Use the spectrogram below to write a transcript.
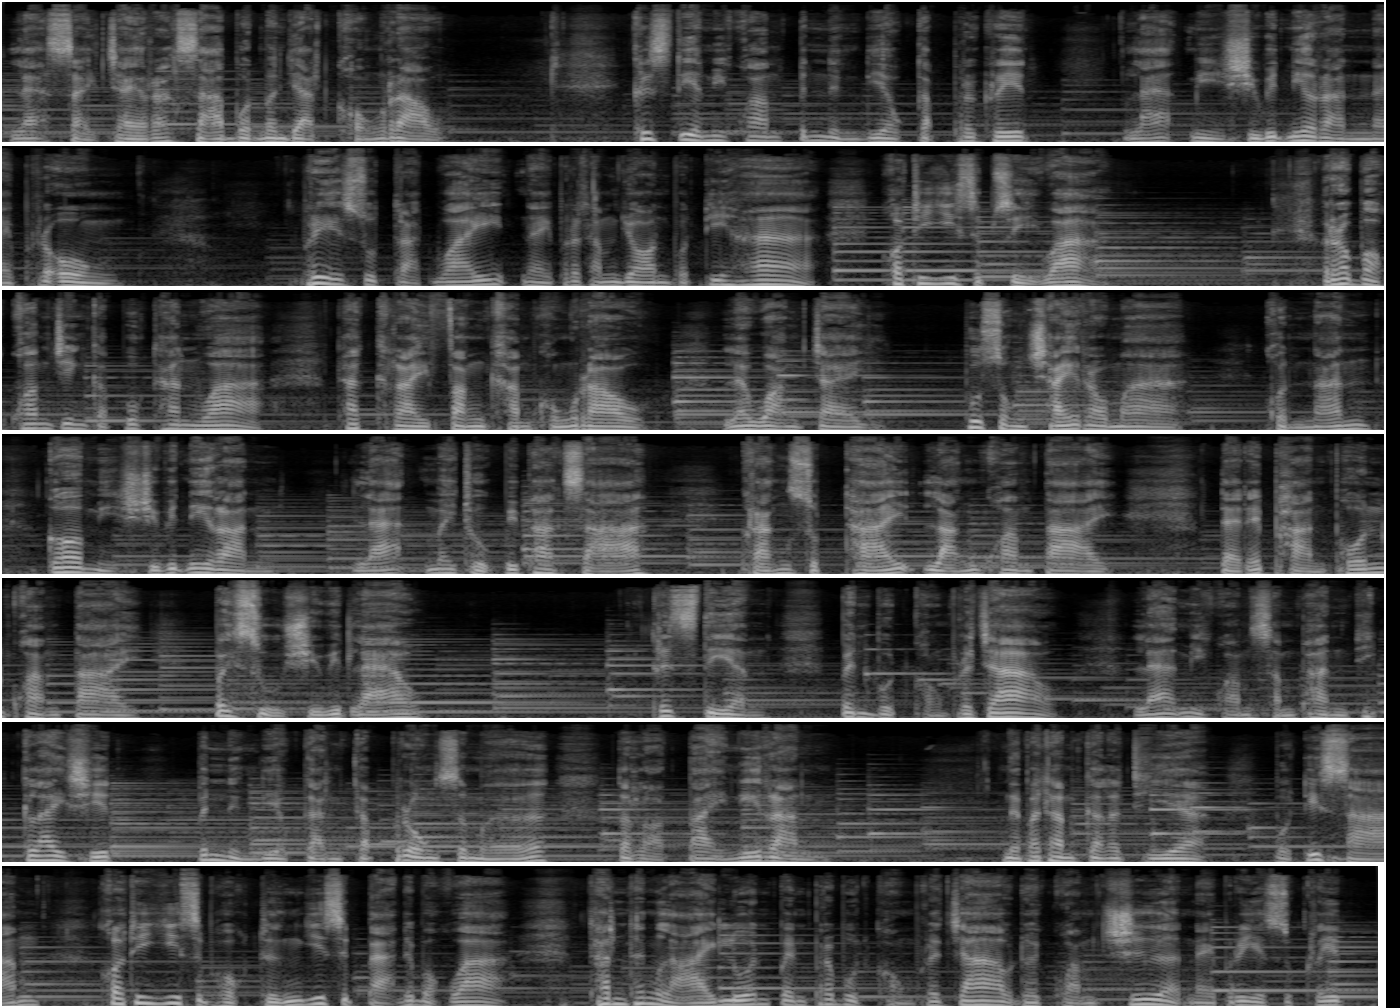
และใส่ใจรักษาบทบัญญัติของเรา คริสเตียนมีความเป็นหนึ่งเดียวกับพระคริสต์และมีชีวิตนิรันดร์ในพระองค์ พระเยซูตรัสไว้ในพระธรรมยอห์นบทที่ 5 ข้อที่ 24 ว่า เราบอกความจริงกับพวกท่านว่า ถ้าใครฟังคำของเรา และวางใจ ผู้ทรงใช้เรามา คนนั้นก็มีชีวิตนิรันดร์ และไม่ถูกพิพากษา ครั้งสุดท้ายหลังความตาย แต่ได้ผ่านพ้นความตายไปสู่ชีวิตแล้ว คริสเตียนเป็นบุตรของพระเจ้า และมีความสัมพันธ์ที่ใกล้ชิดเป็นหนึ่งเดียวกันกับพระองค์เสมอตลอดไปนิรันดร์ในพระธรรมกาลาเทียบทที่ 3 ข้อที่ 26ถึง28 ได้บอกว่า ท่านทั้งหลายล้วนเป็นพระบุตรของพระเจ้าโดยความเชื่อในพระเยซูคริสต์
